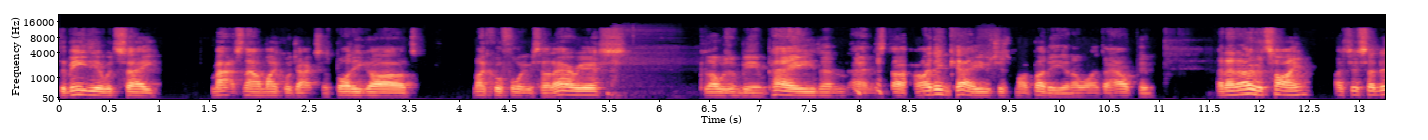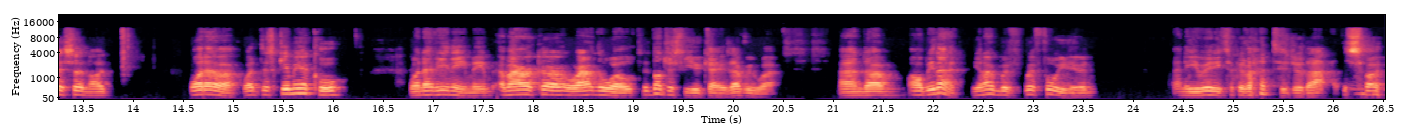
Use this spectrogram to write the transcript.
the media would say Matt's now Michael Jackson's bodyguard. Michael thought he was hilarious because I wasn't being paid and, and stuff. I didn't care. He was just my buddy and I wanted to help him. And then over time, I just said, listen, I whatever, well, just give me a call whenever you need me. America or around the world, it's not just the UK, it's everywhere. And um, I'll be there, you know, we're for you. And, and he really took advantage of that. So,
